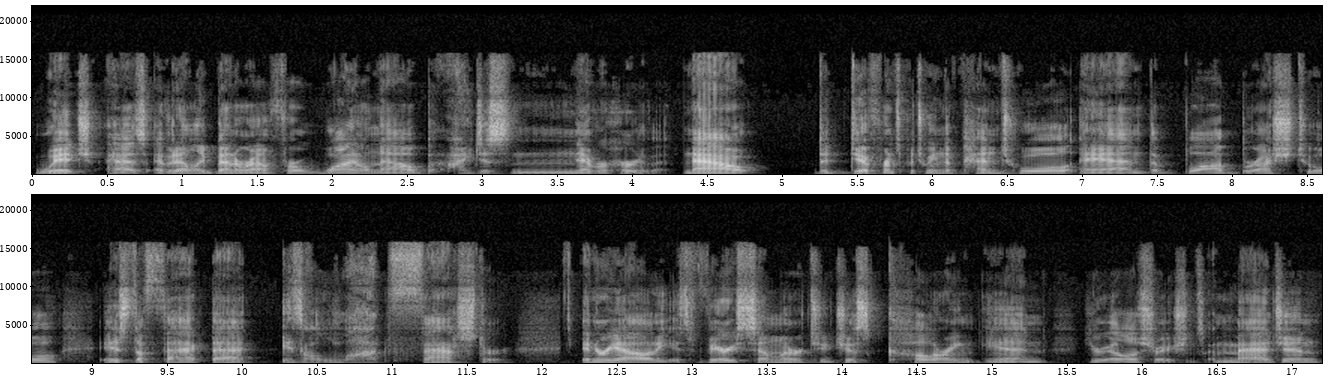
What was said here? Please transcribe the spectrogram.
which has evidently been around for a while now, but I just never heard of it. Now, the difference between the pen tool and the blob brush tool is the fact that it's a lot faster. In reality, it's very similar to just coloring in your illustrations. Imagine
